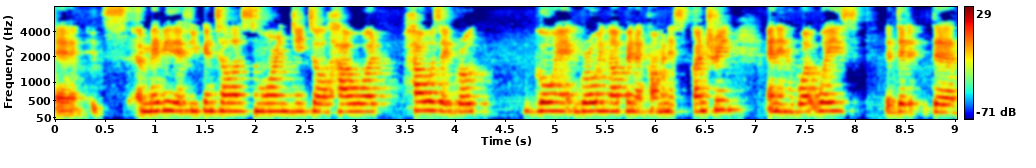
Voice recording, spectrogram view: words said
uh, it's maybe if you can tell us more in detail how what how was it growth going growing up in a communist country? And in what ways did, did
